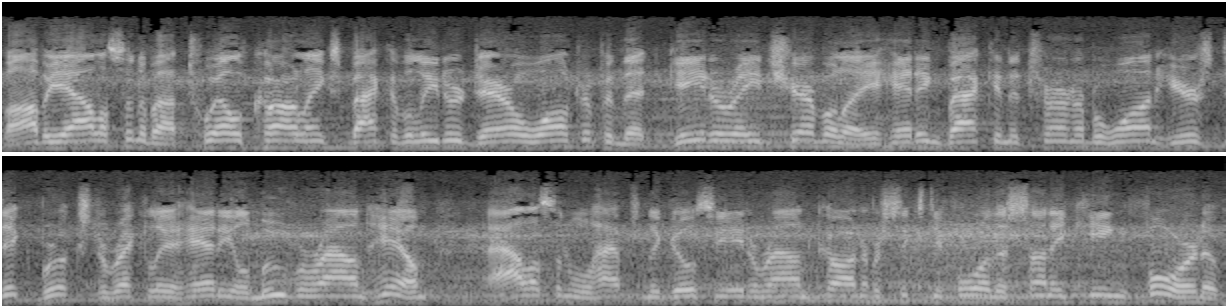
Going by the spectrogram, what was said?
Bobby Allison about 12 car lengths back of the leader, Darrell Waltrip, and that Gatorade Chevrolet heading back into turn number one. Here's Dick Brooks directly ahead. He'll move around him. Allison will have to negotiate around car number 64, the Sunny King Ford of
